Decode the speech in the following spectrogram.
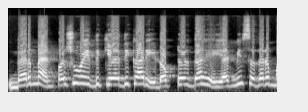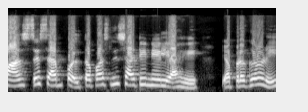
दरम्यान पशुवैद्यकीय अधिकारी डॉक्टर दहे यांनी सदर मांसचे सॅम्पल तपासणीसाठी नेले आहे. या प्रकरणी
